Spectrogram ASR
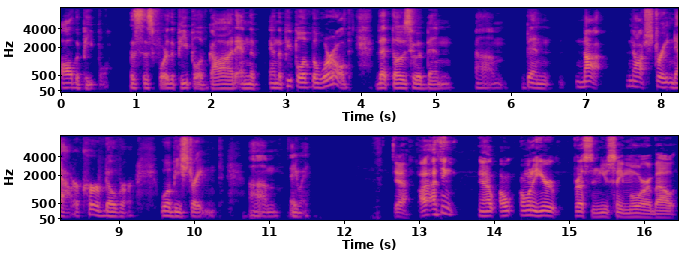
all the people. This is for the people of God and the and the people of the world. That those who have been um, been not not straightened out or curved over will be straightened. Um, anyway, Yeah, I, I think you know, I, I want to hear Preston you say more about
